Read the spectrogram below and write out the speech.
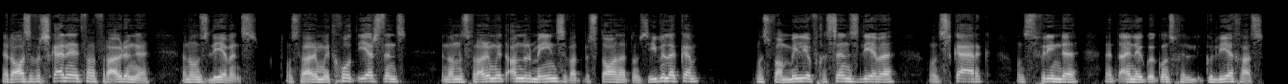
Nou daar's 'n verskeidenheid van verhoudinge in ons lewens. Ons verhouding met God eerstens en dan ons verhouding met ander mense wat bestaan uit ons huwelike, ons familie of gesinslewe, ons kerk, ons vriende en uiteindelik ook ons kollegas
